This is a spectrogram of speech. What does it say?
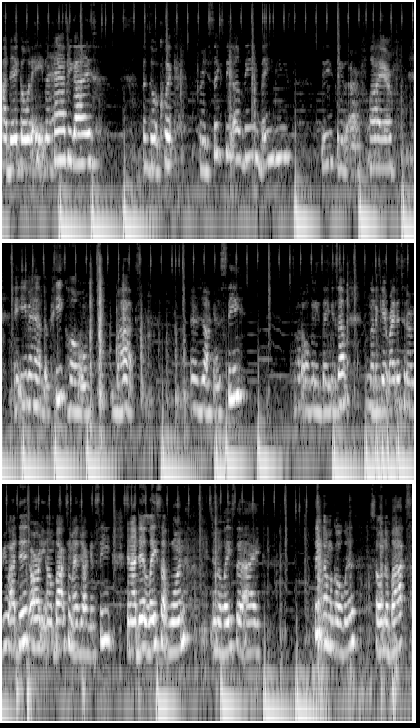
I did go with an eight and a half, you guys. Let's do a quick 360 of these babies. These things are fire. They even have the peek hole box. As y'all can see, I'm about to open these babies up. I'm gonna get right into the review. I did already unbox them, as y'all can see, and I did lace up one in a lace that I think I'm gonna go with. So in the box,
